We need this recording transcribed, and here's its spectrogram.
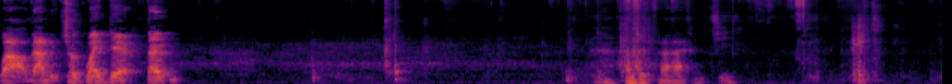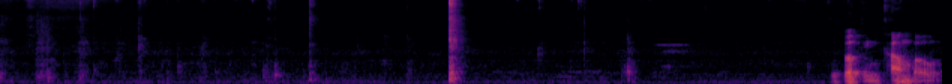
Wow, that'd be choked right there. That I'm just and booking combo.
